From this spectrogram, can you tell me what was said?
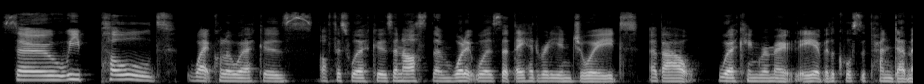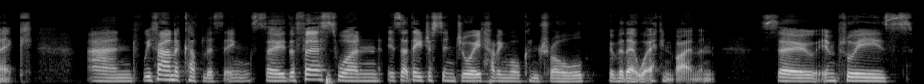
So we polled white collar workers, office workers, and asked them what it was that they had really enjoyed about working remotely over the course of the pandemic. And we found a couple of things. So the first one is that they just enjoyed having more control over their work environment. So employees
